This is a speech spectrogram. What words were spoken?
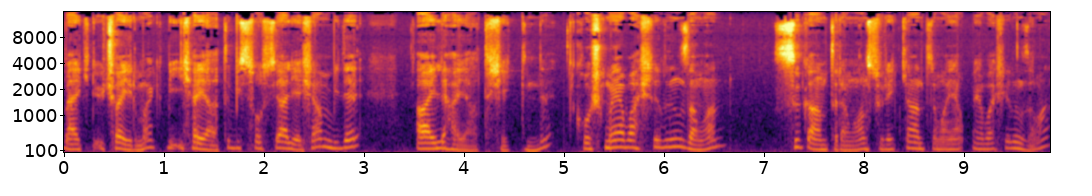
Belki de üç ayırmak. Bir iş hayatı, bir sosyal yaşam, bir de aile hayatı şeklinde koşmaya başladığın zaman sık antrenman, sürekli antrenman yapmaya başladığın zaman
